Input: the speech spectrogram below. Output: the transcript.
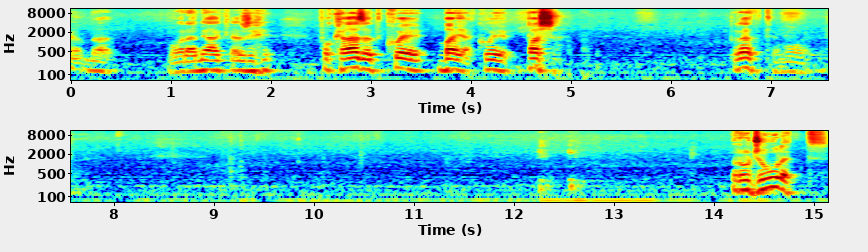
onda moram ja, kaže, pokazat ko je baja, ko je paša. Pratite, moj. Ruđulet.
